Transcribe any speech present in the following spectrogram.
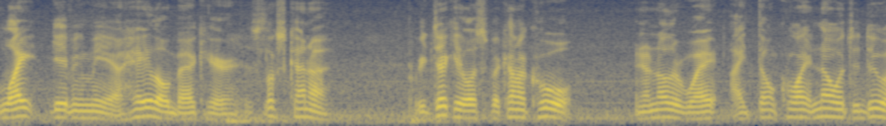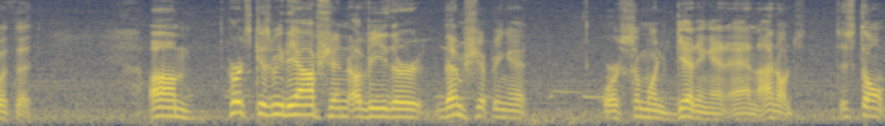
light giving me a halo back here. This looks kind of ridiculous, but kind of cool in another way. I don't quite know what to do with it. Um, Hertz gives me the option of either them shipping it or someone getting it, and I don't just don't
